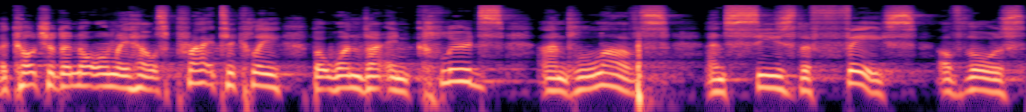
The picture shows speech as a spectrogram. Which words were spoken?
A culture that not only helps practically, but one that includes and loves and sees the face of those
